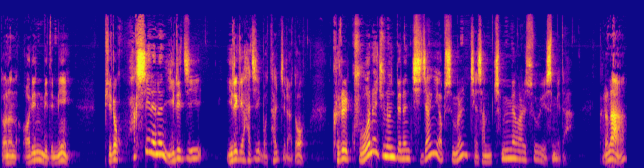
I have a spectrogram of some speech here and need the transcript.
또는 어린 믿음이 비록 확신에는 이르지 이르게 하지 못할지라도 그를 구원해 주는 데는 지장이 없음을 제삼 천명할 수 있습니다. 그러나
